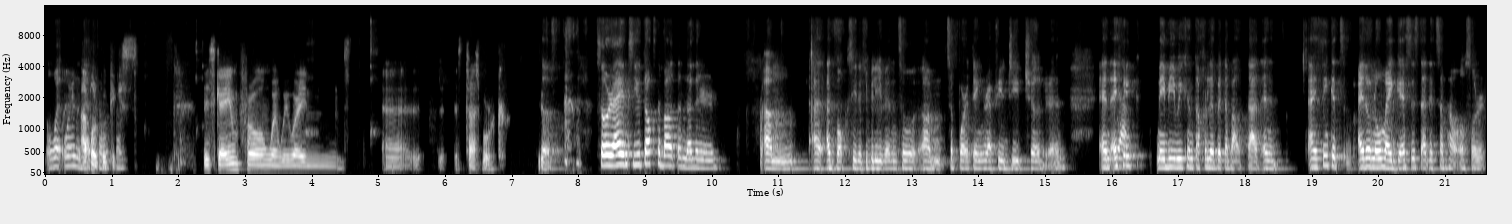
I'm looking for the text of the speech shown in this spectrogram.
Where, where did that Apple come from? cookies. This came from when we were in uh, Strasbourg. So, so Raina, so you talked about another um advocacy that you believe in, so um supporting refugee children, and I Yeah. think maybe we can talk a little bit about that. And I think it's I don't know. My guess is that it's somehow also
